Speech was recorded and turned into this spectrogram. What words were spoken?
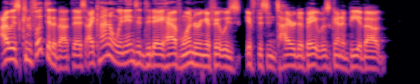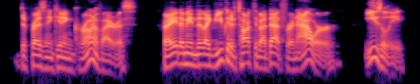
I was conflicted about this. I kind of went into today half wondering if it was if this entire debate was going to be about the president getting coronavirus, right? I mean, like you could have talked about that for an hour easily.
